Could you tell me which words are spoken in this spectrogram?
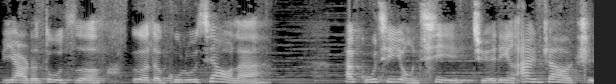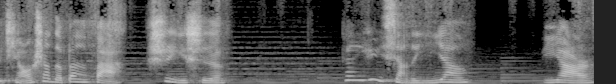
比尔的肚子饿得咕噜叫了，他鼓起勇气，决定按照纸条上的办法试一试。跟预想的一样，比尔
